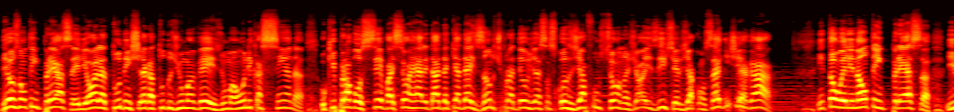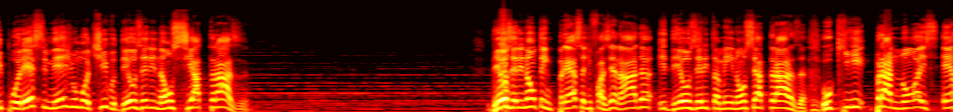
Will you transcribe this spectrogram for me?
Deus não tem pressa, ele olha tudo, enxerga tudo de uma vez, de uma única cena. O que para você vai ser uma realidade daqui a 10 anos, para Deus essas coisas já funcionam, já existem, ele já consegue enxergar. Então ele não tem pressa e por esse mesmo motivo Deus ele não se atrasa. Deus ele não tem pressa de fazer nada e Deus ele também não se atrasa. O que para nós é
